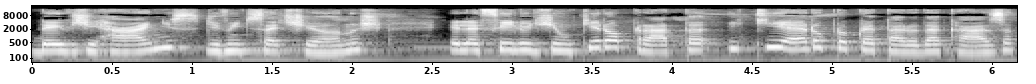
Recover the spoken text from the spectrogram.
David Hines, de 27 anos, ele é filho de um quiroprata e que era o proprietário da casa,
